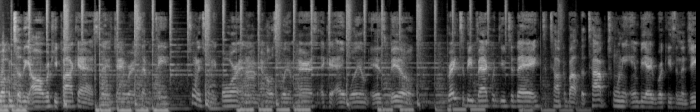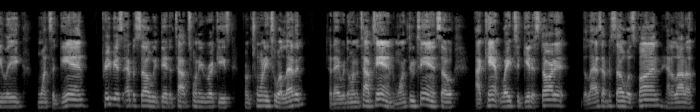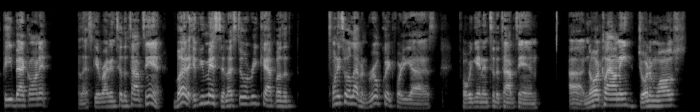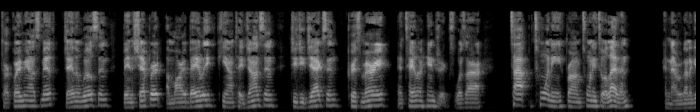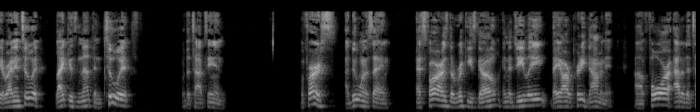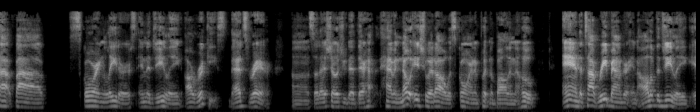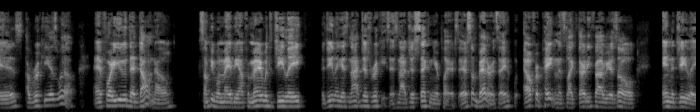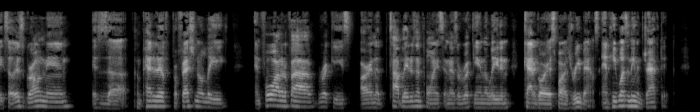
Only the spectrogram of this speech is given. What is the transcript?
welcome to the All Rookie Podcast. Today is January 17th, 2024, and I'm your host, William Harris, aka William is Bill. Great to be back with you today to talk about the top 20 NBA rookies in the G League. Once again, previous episode, we did the top 20 rookies from 20 to 11. Today, we're doing the top 10, 1 through 10. So I can't wait to get it started. The last episode was fun, had a lot of feedback on it. Let's get right into the top 10. But if you missed it, let's do a recap of the 20 to 11 real quick for you guys before we get into the top 10. Uh, Noah Clowney, Jordan Walsh, Terquavion Smith, Jalen Wilson, Ben Sheppard, Amari Bailey, Keyontae Johnson, GG Jackson, Kris Murray, and Taylor Hendricks was our top 20 from 20 to 11. And now we're going to get right into it. Like is nothing to it with the top 10. But first, I do want to say, as far as the rookies go in the G League, they are pretty dominant. Uh, four out of the top five scoring leaders in the G League are rookies. That's rare. Uh, so that shows you that they're ha- having no issue at all with scoring and putting the ball in the hoop. And the top rebounder in all of the G League is a rookie as well. And for you that don't know, some people may be unfamiliar with the G League. The G League is not just rookies. It's not just second year players. There's some veterans. They, Elfrid Payton is like 35 years old in the G League. So it's grown men. It's a competitive professional league. And four out of the five rookies are in the top leaders in points. And there's a rookie in the leading category as far as rebounds. And he wasn't even drafted.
